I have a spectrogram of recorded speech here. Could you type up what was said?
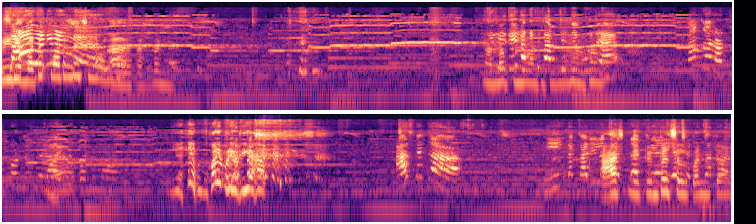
வீடியோ மட்டும் போட்டேன்னு கட் பண்ணி நல்லா போய் போய் ஆஸ்னி பிம்பிள்ஸ் பண்ணிட்டான்.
